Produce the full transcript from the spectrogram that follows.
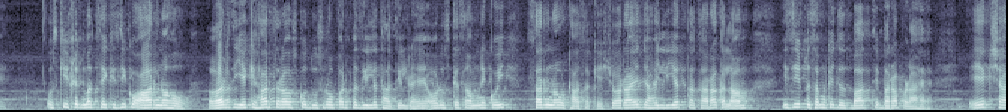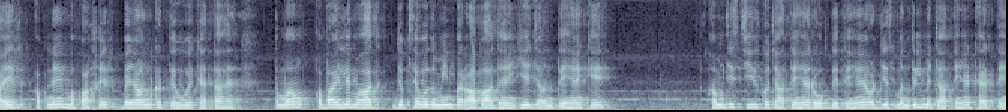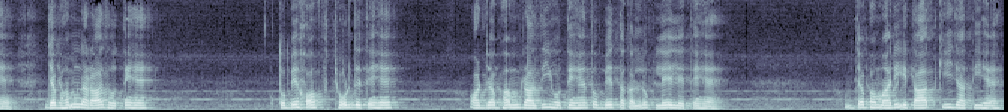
اس کی خدمت سے کسی کو آر نہ ہو۔ غرض یہ کہ ہر طرح اس کو دوسروں پر فضیلت حاصل رہے اور اس کے سامنے کوئی سر نہ اٹھا سکے۔ شعرائے جاہلیت کا سارا کلام اسی قسم کے جذبات سے بھرا پڑا ہے۔ ایک شاعر اپنے مفاخر بیان کرتے ہوئے کہتا ہے، تمام قبائل ماد جب سے وہ زمین پر آباد ہیں، یہ جانتے ہیں کہ ہم جس چیز کو چاہتے ہیں روک دیتے ہیں اور جس منزل میں چاہتے ہیں ٹھہرتے ہیں۔ جب ہم ناراض ہوتے ہیں تو بے خوف چھوڑ دیتے ہیں۔ اور جب ہم راضی ہوتے ہیں تو بے تکلف لے لیتے ہیں۔ جب ہماری اطاعت کی جاتی ہے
